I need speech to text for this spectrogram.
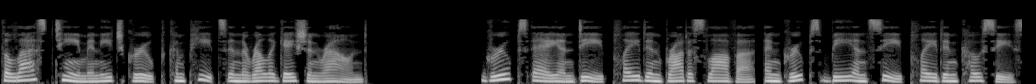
The last team in each group competes in the relegation round. Groups A and D played in Bratislava, and Groups B and C played in Košice.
